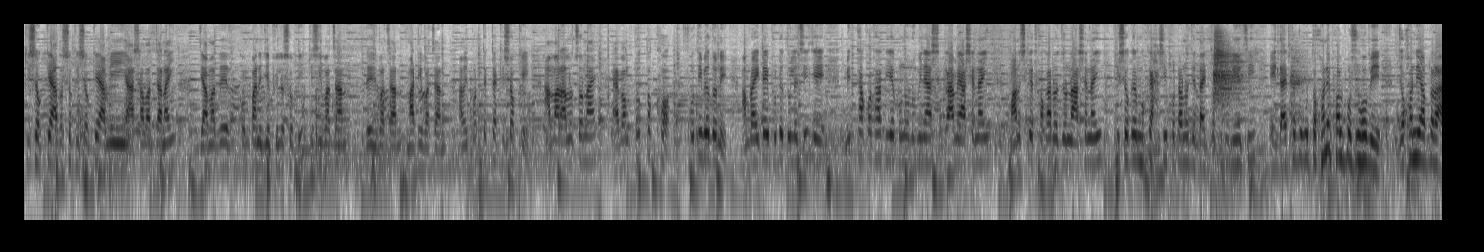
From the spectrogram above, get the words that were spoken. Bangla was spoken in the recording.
কৃষককে আদর্শ কৃষককে আমি আশাবাদ জানাই। যে আমাদের কোম্পানি যে ফিলোসফি, কৃষি বাঁচান, দেশ বাঁচান, মাটি বাঁচান, আমি প্রত্যেকটা কৃষককে আমার আলোচনায় এবং প্রত্যক্ষ প্রতিবেদনে আমরা এটাই ফুটে তুলেছি যে মিথ্যা কথা দিয়ে কোনো লুমিনাস গ্রামে আসে নাই, মানুষকে ঠকানোর জন্য আসে নাই, কৃষকের মুখে হাসি ফোটানোর যে দায়িত্বটুকু নিয়েছি, এই দায়িত্বটুকু তখনই ফলপ্রসূ হবে যখনই আপনারা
